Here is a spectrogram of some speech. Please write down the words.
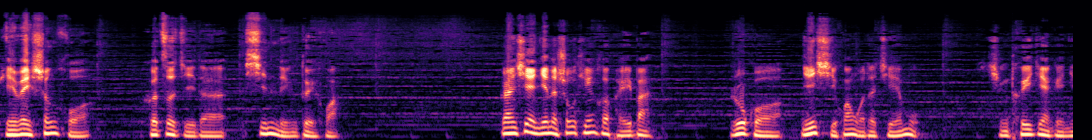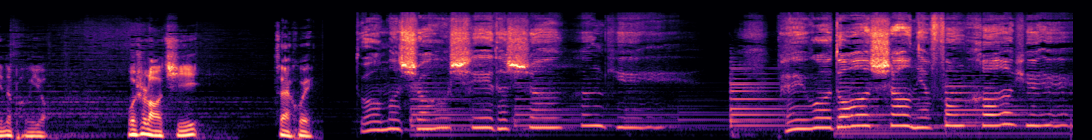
品味生活，和自己的心灵对话。感谢您的收听和陪伴。如果您喜欢我的节目，请推荐给您的朋友。我是老齐，再会。多么熟悉的声音，陪我多少年风和雨，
